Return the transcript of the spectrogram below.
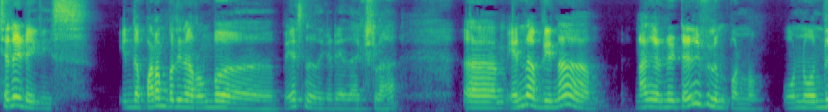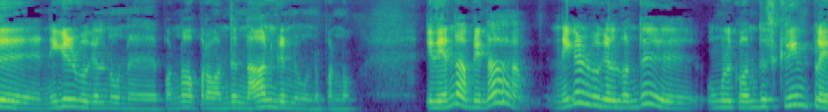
சென்னை டைரிஸ். இந்த படம் பற்றி நான் ரொம்ப பேசினது கிடையாது ஆக்சுவலாக என்ன அப்படின்னா நாங்கள் ரெண்டு டெலிஃபிலிம் பண்ணோம். ஒன்று வந்து நிகழ்வுகள்னு ஒன்று பண்ணோம் அப்புறம் வந்து நான்குன்னு ஒன்று பண்ணோம். இது என்ன அப்படின்னா நிகழ்வுகள் வந்து உங்களுக்கு வந்து ஸ்க்ரீன் ப்ளே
